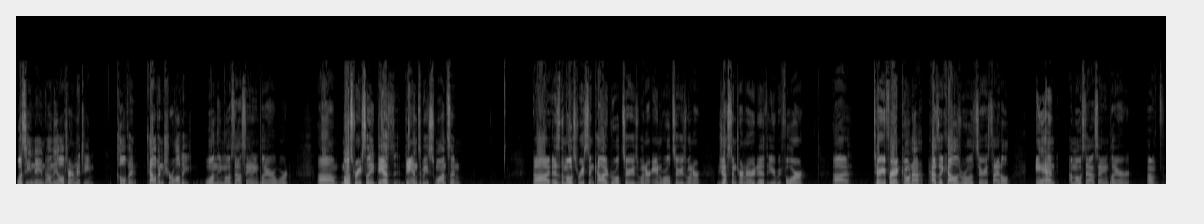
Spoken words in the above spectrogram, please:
was he named on the all tournament team. Calvin Calvin Schiraldi won the most outstanding player award. Um, most recently, Daz, Dansby Swanson uh, is the most recent College World Series winner and World Series winner. Justin Turner did it the year before. Uh, Terry Francona has a College World Series title and a most outstanding player of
